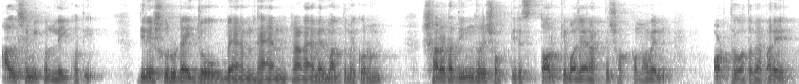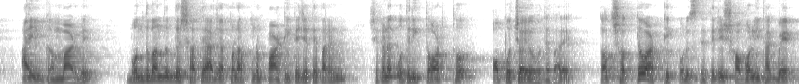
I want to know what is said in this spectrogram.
আলসেমি করলেই ক্ষতি। দিনের শুরুটাই যোগ, ব্যায়াম, ধ্যান, প্রাণায়ামের মাধ্যমে করুন। সারাটা দিন ধরে শক্তির স্তরকে বজায় রাখতে সক্ষম হবেন। অর্থগত ব্যাপারে আয় ইনকাম বাড়বে। বন্ধুবান্ধবদের সাথে আজ আপনারা কোনো পার্টিতে যেতে পারেন, সেখানে অতিরিক্ত অর্থ অপচয়ও হতে পারে। তৎসত্ত্বেও আর্থিক পরিস্থিতিটি সবলই থাকবে।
